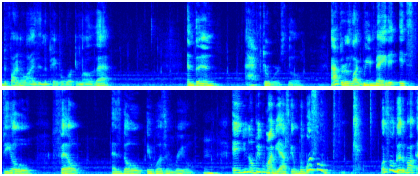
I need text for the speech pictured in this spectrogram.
the finalizing the paperwork and all of that. And then afterwards, though, after it's like we made it, it still felt as though it wasn't real. Mm-hmm. And you know, people might be asking, well, what's so what's so good about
